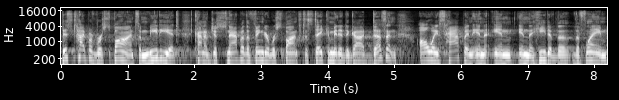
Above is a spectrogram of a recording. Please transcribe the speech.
this type of response, immediate kind of just snap of the finger response to stay committed to God, doesn't always happen in, in, in the heat of the, the flame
